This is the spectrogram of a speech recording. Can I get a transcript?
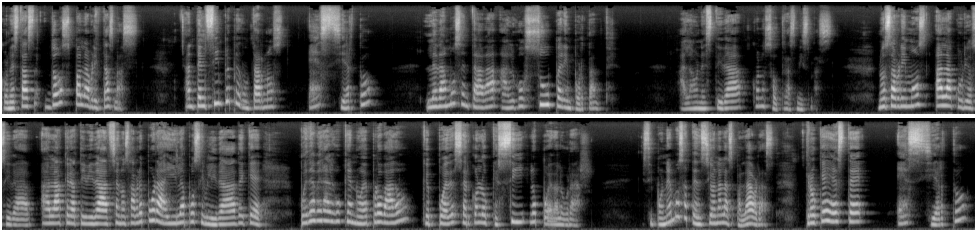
con estas dos palabritas más. Ante el simple preguntarnos, ¿es cierto? Le damos entrada a algo súper importante, a la honestidad con nosotras mismas. Nos abrimos a la curiosidad, a la creatividad, se nos abre por ahí la posibilidad de que puede haber algo que no he probado, que puede ser con lo que sí lo pueda lograr. Si ponemos atención a las palabras, creo que este es cierto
